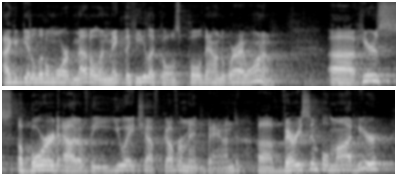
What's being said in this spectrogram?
I could get a little more metal and make the helicals pull down to where I want them. Uh, here's a board out of the UHF government band. Uh, very simple mod here.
